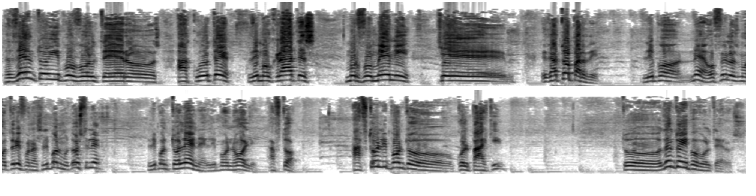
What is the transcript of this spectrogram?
Δεν το είπε ο Βολτέρος. Ακούτε δημοκράτες μορφωμένοι και γατόπαρδοι. Λοιπόν ναι ο φίλος μου ο Τρίφωνας λοιπόν μου το έστειλε. Λοιπόν το λένε λοιπόν όλοι. Αυτό. Αυτό λοιπόν το κολπάκι το, δεν το είπε ο Βολτέρος.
